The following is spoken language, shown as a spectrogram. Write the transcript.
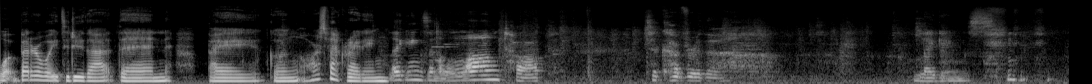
what better way to do that than by going horseback riding? Leggings and a long top to cover the leggings.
